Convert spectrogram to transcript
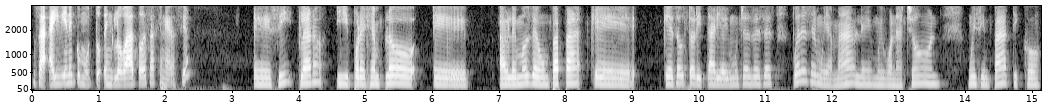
O sea, ahí viene como englobada toda esa generación. Eh, sí, claro. Y por ejemplo, eh, hablemos de un papá que que es autoritario y muchas veces puede ser muy amable, muy bonachón, muy simpático.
